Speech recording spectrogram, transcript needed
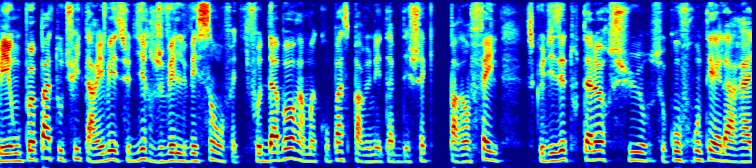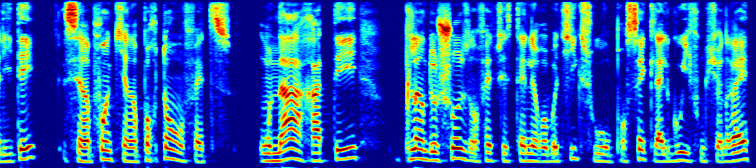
Mais on ne peut pas tout de suite arriver et se dire, je vais lever 100, en fait. Il faut d'abord, à main qu'on passe par une étape d'échec, par un fail. Ce que je disais tout à l'heure sur se confronter à la réalité, c'est un point qui est important, en fait. On a raté plein de choses en fait chez Stanley Robotics où on pensait que l'algo il fonctionnerait,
